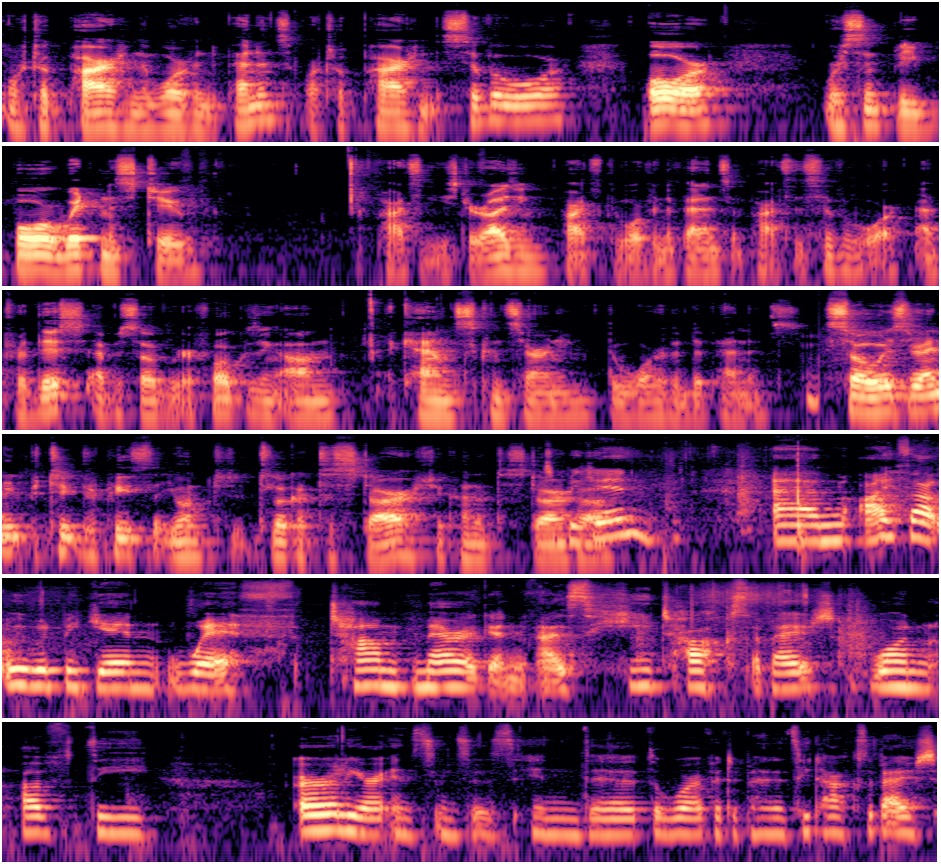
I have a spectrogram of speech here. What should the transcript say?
or took part in the War of Independence, or took part in the Civil War, or were simply bore witness to parts of the Easter Rising, parts of the War of Independence, and parts of the Civil War. And for this episode, we are focusing on accounts concerning the War of Independence. So, is there any particular piece that you want to, to look at to start, to kind of to To start off? begin, um, I thought we would begin with Tom Merrigan as he talks about one of the earlier instances in the, the War of Independence. He talks about,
